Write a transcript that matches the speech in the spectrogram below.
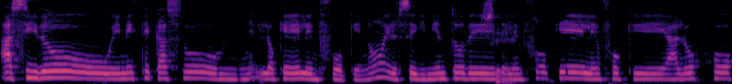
ha sido en este caso mm, lo que es el enfoque, ¿no? El seguimiento del enfoque, el enfoque al ojo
